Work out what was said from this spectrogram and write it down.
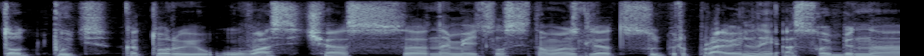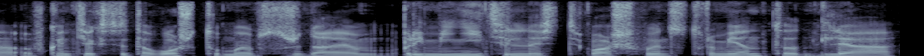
тот путь, который у вас сейчас э, наметился, на мой взгляд, супер правильный, особенно в контексте того, что мы обсуждаем применительность вашего инструмента для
